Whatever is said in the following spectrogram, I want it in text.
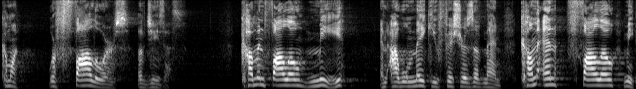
Come on, we're followers of Jesus. Come and follow me and I will make you fishers of men. Come and follow me.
